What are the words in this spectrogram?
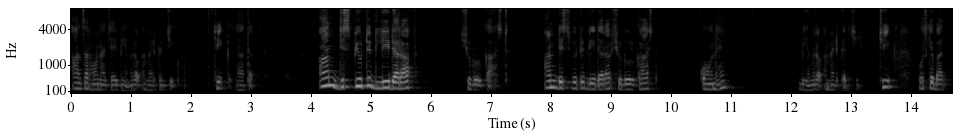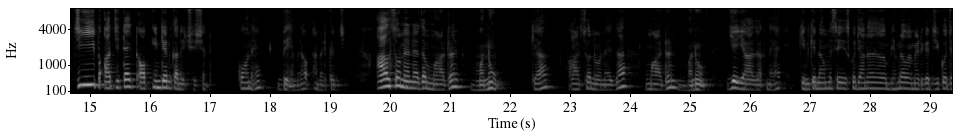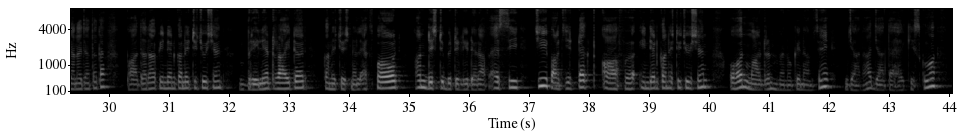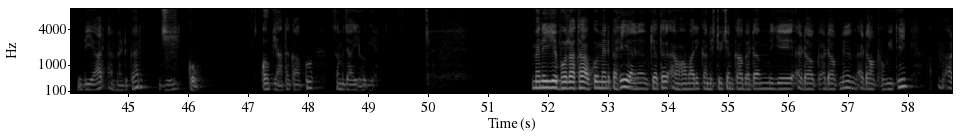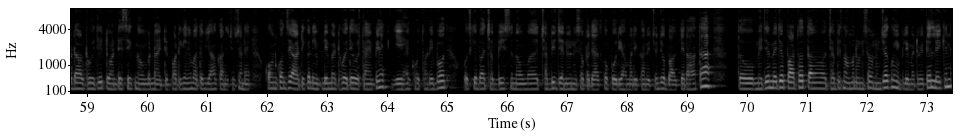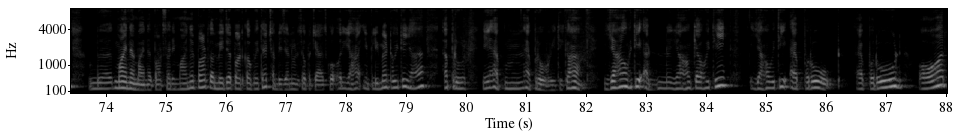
आंसर होना चाहिए भीमराव अंबेडकर जी को। ठीक? यहाँ तक। Undisputed leader of schedule caste undisputed leader of schedule caste कौन है? भीमराव अंबेडकर जी। ठीक? उसके बाद chief architect of Indian constitution कौन है? Bhimrao Ambedkar ji. Also known as a modern Manu क्या? Also known as the modern Manu. ये याद रखना है किन के नाम से इसको जाना, भीमराव अंबेडकर जी को जाना जाता था। Father of Indian constitution brilliant writer constitutional expert undistributed leader of SC chief architect of Indian constitution और मॉडर्न मनो के नाम से जाना जाता है किसको? बी आर अंबेडकर जी को। अब यहाँ तक आपको समझ आई होगी। मैंने ये बोला था आपको, मैंने पहले क्या था, हमारी कॉन्स्टिट्यूशन का बेटा, ये अडॉप्ट अडॉप्ट अडॉप्ट हुई थी। अडॉप्ट हुई थी twenty six November nineteen forty यानी मतलब यहाँ कॉन्स्टिट्यूशन है। कौन कौन से आर्टिकल इंप्लीमेंट हुए थे उस टाइम पे? ये है थोड़े बहुत। उसके बाद छब्बीस नवंबर, छब्बीस जनवरी उन्नीस सौ पचास को पूरी हमारी कॉन्स्टिट्यूशन जो बाकी रहा था तो मेजर मेजर पार्ट तो छब्बीस नवंबर उन्नीस सौ उनचास को इंप्लीमेंट हुए थे, लेकिन minor minor part sorry minor part और मेजर पार्ट कब हुए थे? छब्बीस जनवरी उन्नीस सौ पचास को। और यहाँ इंप्लीमेंट हुई थी, यहाँ अप्रूव ये अप्रूव हुई थी। कहाँ? यहाँ हुई थी यहाँ क्या हुई थी? यहाँ हुई थी अप्रूव्ड अप्रूव्ड और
